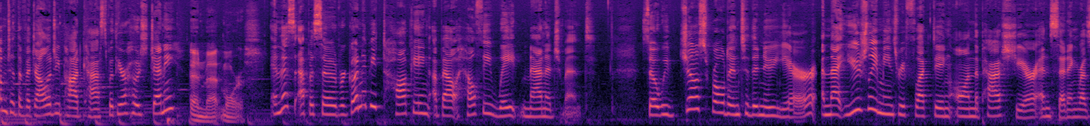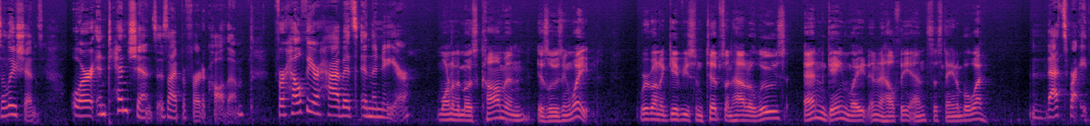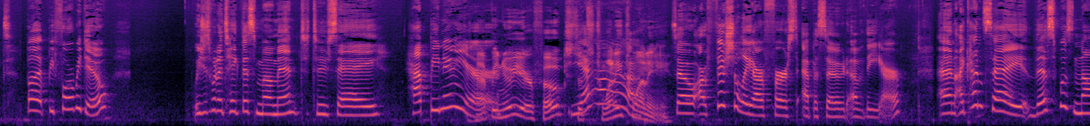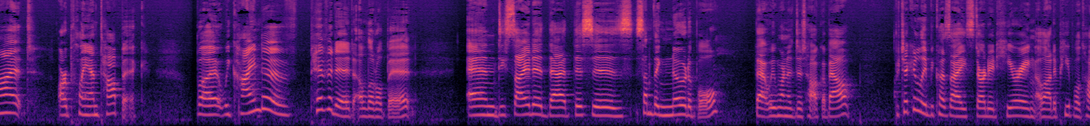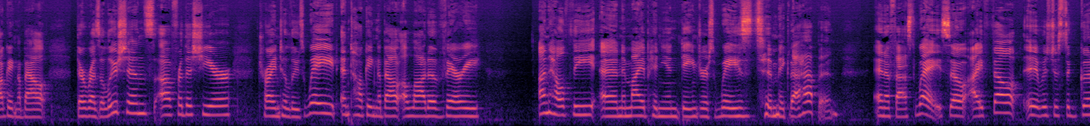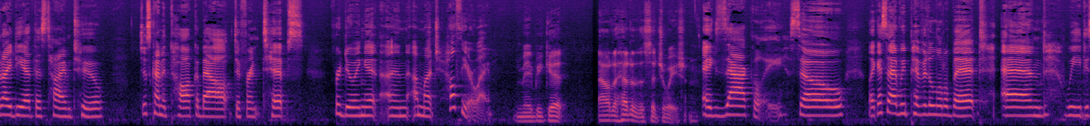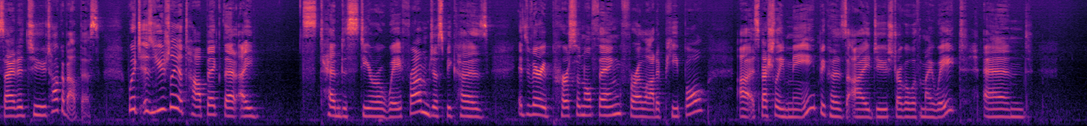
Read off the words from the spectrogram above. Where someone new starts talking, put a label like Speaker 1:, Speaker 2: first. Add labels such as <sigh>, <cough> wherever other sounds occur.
Speaker 1: welcome to the Vegology Podcast with your host, Jenny.
Speaker 2: And Matt Morris.
Speaker 1: In this episode, we're going to be talking about healthy weight management. So, we've just rolled into the new year, and that usually means reflecting on the past year and setting resolutions, or intentions, as I prefer to call them, for healthier habits in the new year.
Speaker 2: One of the most common is losing weight. We're going to give you some tips on how to lose and gain weight in a healthy and sustainable way.
Speaker 1: That's right. But before we do, we just want to take this moment to say Happy New Year.
Speaker 2: Happy New Year, folks.
Speaker 1: Yeah.
Speaker 2: It's 2020.
Speaker 1: So, officially our first episode of the year. And I can say this was not our planned topic, but we kind of pivoted a little bit and decided that this is something notable that we wanted to talk about particularly because I started hearing a lot of people talking about their resolutions uh, for this year, trying to lose weight, and talking about a lot of very unhealthy and, in my opinion, dangerous ways <laughs> to make that happen in a fast way. So I felt it was just a good idea at this time to just kind of talk about different tips for doing it in a much healthier way.
Speaker 2: Maybe get out ahead of the situation.
Speaker 1: Exactly. So, like I said, we pivoted a little bit and we decided to talk about this, which is usually a topic that I tend to steer away from just because it's a very personal thing for a lot of people, uh, especially me, because I do struggle with my weight. And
